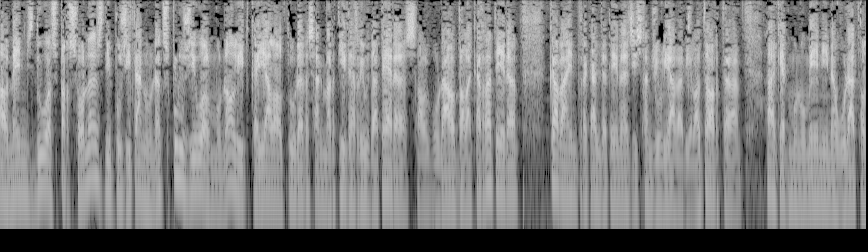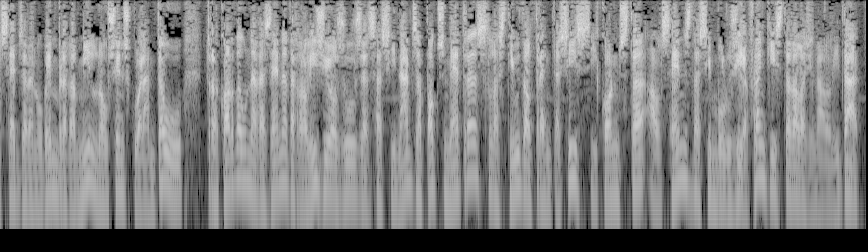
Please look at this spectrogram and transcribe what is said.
almenys dues persones dipositant un explosiu al monòlit que hi ha a l'altura de Sant Martí de Riudeperes, al voral de la carretera que va entre Call d'Atenes i Sant Julià de Vilatorta. Aquest monument, inaugurat el 16 de novembre de 1941, recorda una desena de religiosos assassinats a pocs metres l'estiu del 36 i consta el cens de simbologia franquista de la Generalitat.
